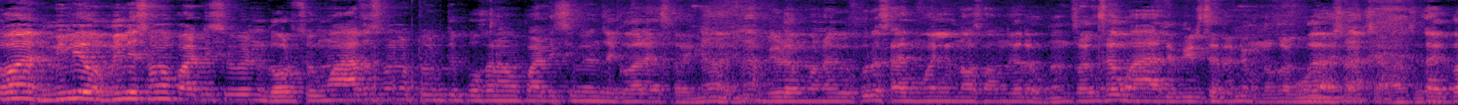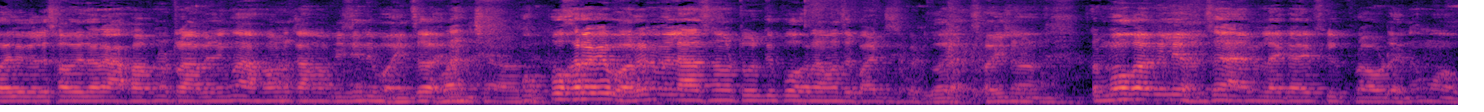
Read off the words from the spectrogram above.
गएँ मिल्यो मिलेसम्म पार्टिसिपेट गर्छु। म आजसम्म टुर्ती पोखरामा पार्टिसिपेट चाहिँ गरेको छैन होइन? विडम्बनाको कुरो सायद मैले नसम्झेर हुनसक्छ उहाँहरूले बिर्सेर नि हुनसक्छ। होइन? कहिले कहिले सबैजना आफ्नो ट्राभलिङमा आफ्नो काममा बिजी नै भइन्छ होइन। म पोखराकै भएर नि मैले आजसम्म टुर्ती पोखरामा चाहिँ पार्टिसिपेट गरेको छैन। तर मौका मिल्यो भने चाहिँ I'm like I feel proud होइन? म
